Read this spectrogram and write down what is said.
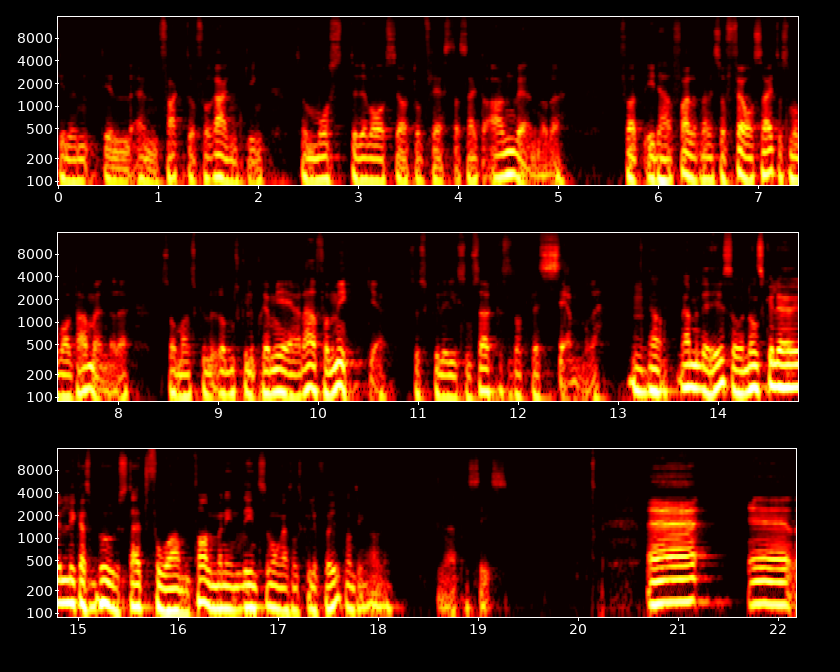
till en, till en faktor för ranking så måste det vara så att de flesta sajter använder det. För att i det här fallet när det är så få sajter som har valt att använda det. Så om man skulle, de skulle premiera det här för mycket så skulle liksom sökresultatet bli sämre. Mm. Ja, nej men det är ju så. De skulle lyckas boosta ett få antal men det är inte så många som skulle få ut någonting av det. Ja, precis. Eh, eh,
